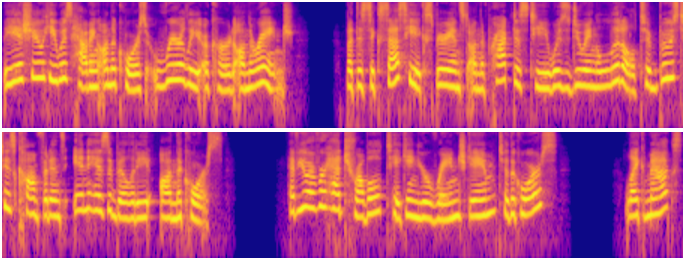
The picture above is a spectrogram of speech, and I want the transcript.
the issue he was having on the course rarely occurred on the range. But the success he experienced on the practice tee was doing little to boost his confidence in his ability on the course. Have you ever had trouble taking your range game to the course? Like Max,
